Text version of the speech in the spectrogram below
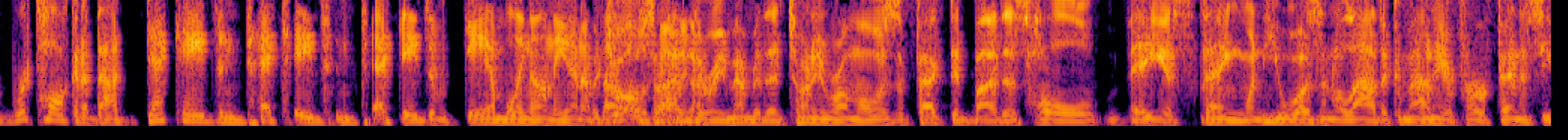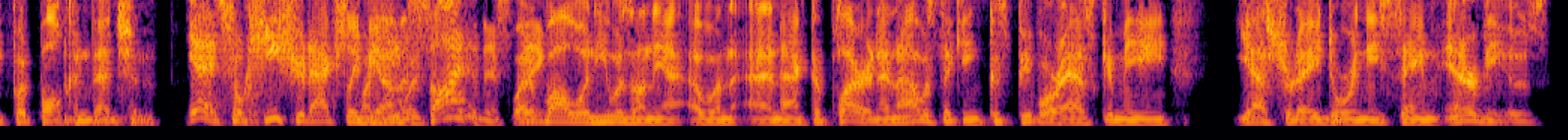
we're talking about decades and decades and decades of gambling on the NFL. But you also have to remember that Tony Romo was affected by this whole Vegas thing when he wasn't allowed to come out here for a fantasy football convention. Yeah, so he should actually When be on the was- side of this Well, thing. well, when he was on the uh, when an active player, and, and I was thinking because people were asking me yesterday during these same interviews,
